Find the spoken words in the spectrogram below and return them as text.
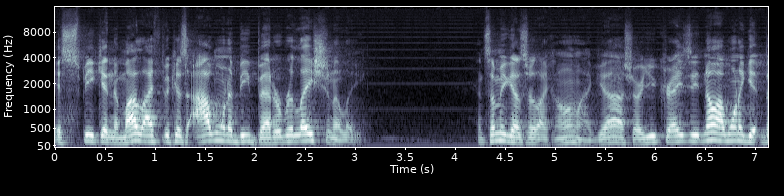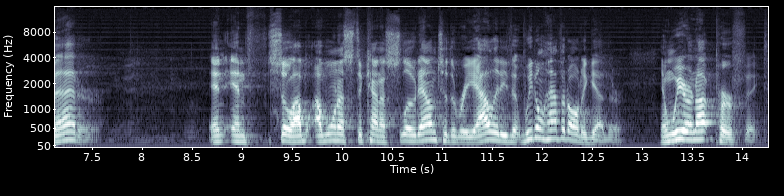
is speak into my life because I want to be better relationally. And some of you guys are like, oh my gosh, are you crazy? No, I want to get better. And, and so I, I want us to kind of slow down to the reality that we don't have it all together. And we are not perfect.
